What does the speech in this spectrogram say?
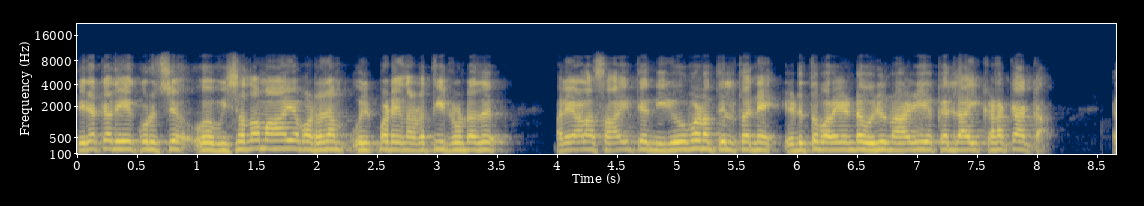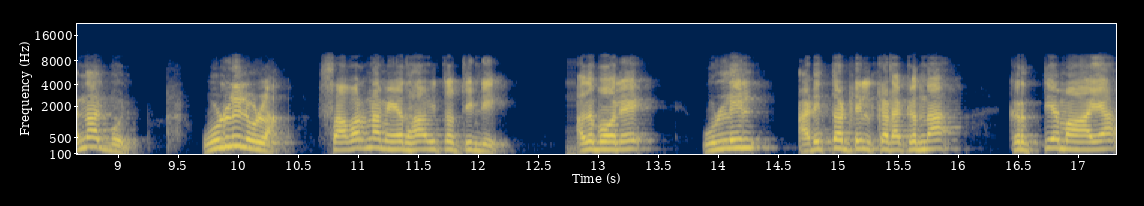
തിരക്കഥയെക്കുറിച്ച് വിശദമായ പഠനം ഉൾപ്പെടെ നടത്തിയിട്ടുണ്ടത് മലയാള സാഹിത്യ നിരൂപണത്തിൽ തന്നെ എടുത്തു പറയേണ്ട ഒരു നാഴികക്കല്ലായി കണക്കാക്കാം. എന്നാൽ പോലും ഉള്ളിലുള്ള സവർണ മേധാവിത്വത്തിന്റെ അതുപോലെ ഉള്ളിൽ അടിത്തട്ടിൽ കിടക്കുന്ന കൃത്യമായ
